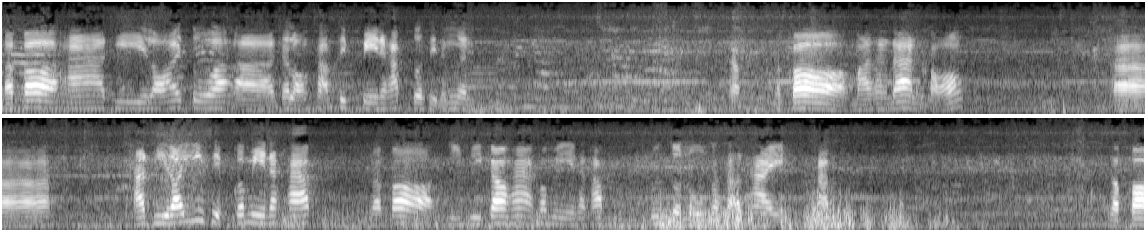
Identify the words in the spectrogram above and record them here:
แล้วก็ RT 100 ตัวฉลอง 30 ปีนะครับ ตัวสีน้ำเงินครับ แล้วก็มาทางด้านของอ RT 120ก็มีนะครับ แล้วก็ EP 95ก็มีนะครับ รุ่นตัวนูภาษาไทยครับ แล้วก็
